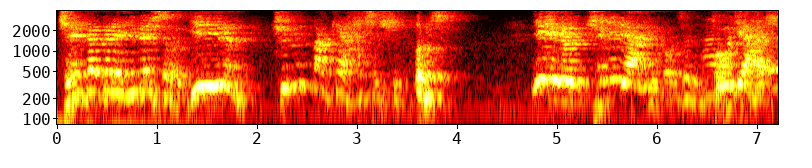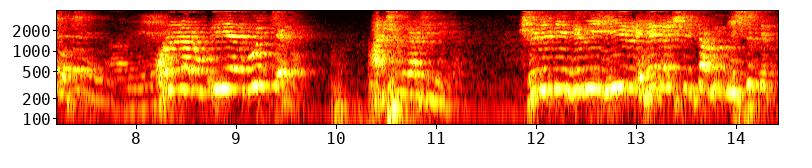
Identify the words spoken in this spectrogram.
제자들의 입에서 이 일은 주님밖에 하실 수 없어. 이 일은 주님이 아니고서는 도저히 할 수 없어. 오늘날 우리의 문제도 마찬가지입니다. 주님이 능히 이 일을 해낼 수 있다고 믿습니다.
